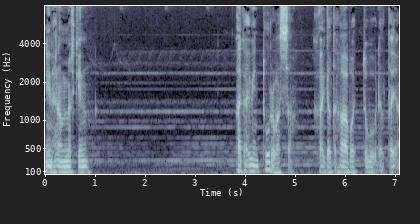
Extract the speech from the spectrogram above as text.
niin hän on myöskin aika hyvin turvassa kaikelta haavoittuvuudelta ja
